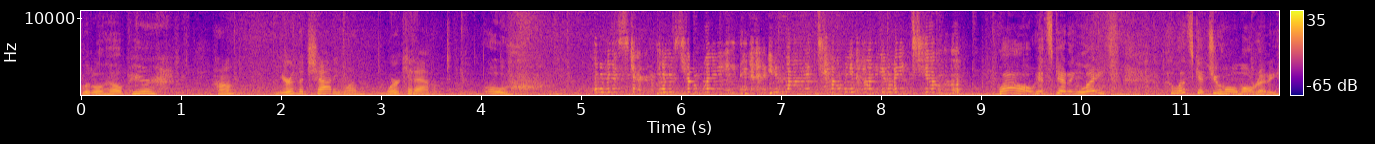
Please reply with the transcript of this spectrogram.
Little help here? Huh? You're the chatty one. Work it out. Oof. Mister, mister, wait. You gotta tell me how you make children. Wow, it's getting late. Let's get you home already.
